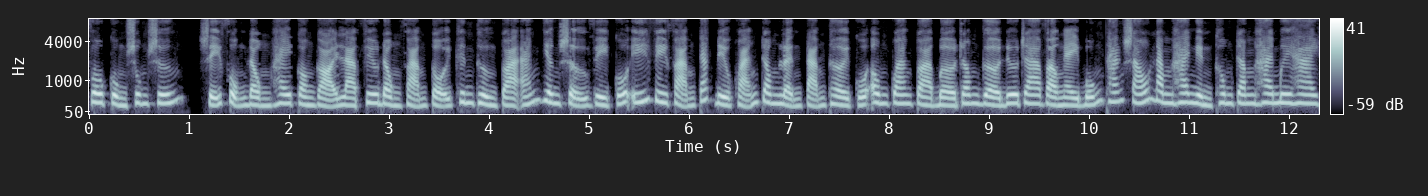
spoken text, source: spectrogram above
vô cùng sung sướng, sĩ Phụng Đồng hay còn gọi là phiêu đồng phạm tội khinh thường tòa án dân sự vì cố ý vi phạm các điều khoản trong lệnh tạm thời của ông quan tòa bờ rong g đưa ra vào ngày 4 tháng 6 năm 2022.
